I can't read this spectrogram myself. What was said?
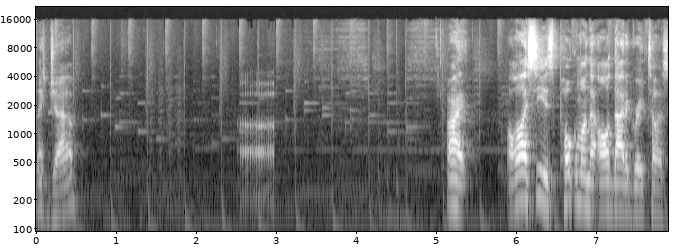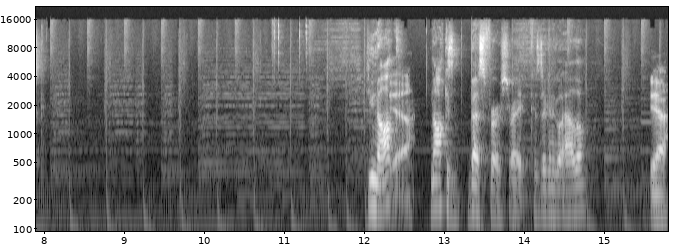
Nice jab. Uh, All right. All I see is Pokemon that all died a Great Tusk. Do you knock? yeah. Knock is best first, right? Because they're gonna go Aloe. Yeah.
